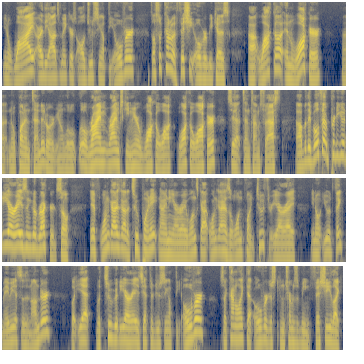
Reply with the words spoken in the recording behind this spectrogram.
You know, why are the odds makers all juicing up the over? It's also kind of a fishy over because uh, Wacha and Walker, uh, no pun intended, or you know, little little rhyme rhyme scheme here. Waka Waka Waka Walker. Say that ten times fast. Uh, but they both have pretty good ERAs and good records. So if one guy's got a 2.89 ERA, one's got one guy has a 1.23 ERA, you know, you would think maybe this is an under, but yet with two good ERAs, yet they're juicing up the over. So I kind of like that over just in terms of being fishy. Like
